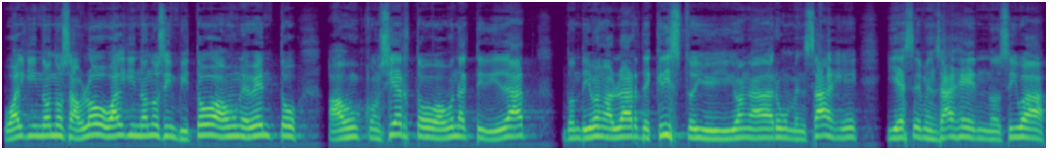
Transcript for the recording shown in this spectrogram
o alguien no nos habló, o alguien no nos invitó a un evento, a un concierto, a una actividad donde iban a hablar de Cristo y iban a dar un mensaje, y ese mensaje nos iba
